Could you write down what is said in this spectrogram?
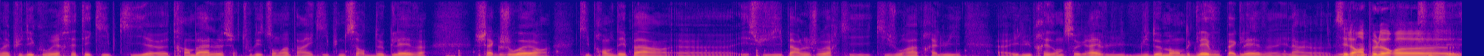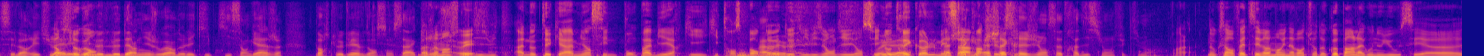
on a pu découvrir cette équipe qui euh, trimballe sur tous les tournois par équipe une sorte de glaive. Chaque joueur qui prend le départ euh, est suivi par le joueur qui, qui jouera après lui euh, et lui présente ce glaive, lui, lui demande glaive ou pas glaive. Et là, euh, le- C'est leur un peu leur. euh, c'est- leur rituel. leur Et slogan. le, le dernier joueur de l'équipe qui s'engage porte le glaive dans son sac Benjamin. jusqu'au Ouais. 18. À noter qu'à Amiens, c'est une pompe à bière qui, qui transporte Ah de, oui, de oui. division en division. C'est Oui, une autre oui, école, mais à ça chaque, a marché à chaque aussi. région, sa tradition, effectivement. Donc ça en fait c'est vraiment une aventure de copains la Gounouillou. C'est euh,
